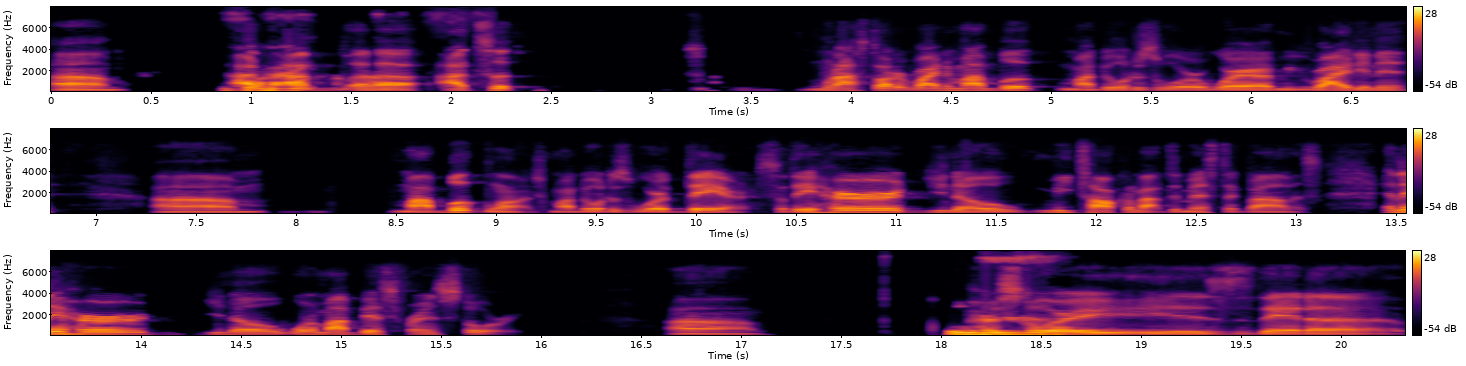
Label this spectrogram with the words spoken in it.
Um, I, I, uh, I took when I started writing my book. My daughters were aware of me writing it. Um, my book launch, my daughters were there, so they heard, you know, me talking about domestic violence, and they heard, you know, one of my best friend's story. Um, her story is that uh,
